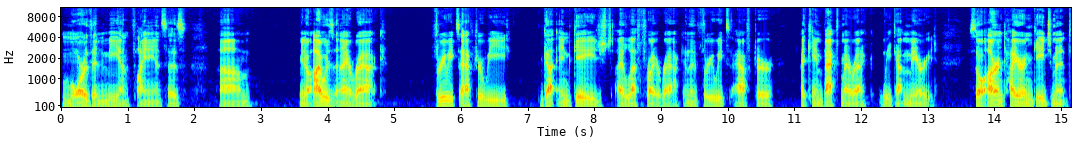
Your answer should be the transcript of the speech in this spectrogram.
more than me on finances. Um, you know, I was in Iraq three weeks after we got engaged. I left for Iraq, and then three weeks after I came back from Iraq, we got married. So our entire engagement,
